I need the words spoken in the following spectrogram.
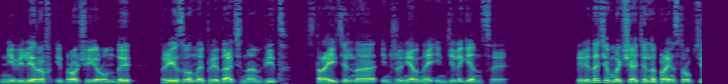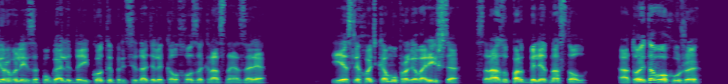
нивелиров и прочей ерунды, призванной придать нам вид строительно-инженерной интеллигенции. Перед этим мы тщательно проинструктировали и запугали дайкоты председателя колхоза «Красная заря». Если хоть кому проговоришься, сразу портбилет на стол а то и того хуже,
